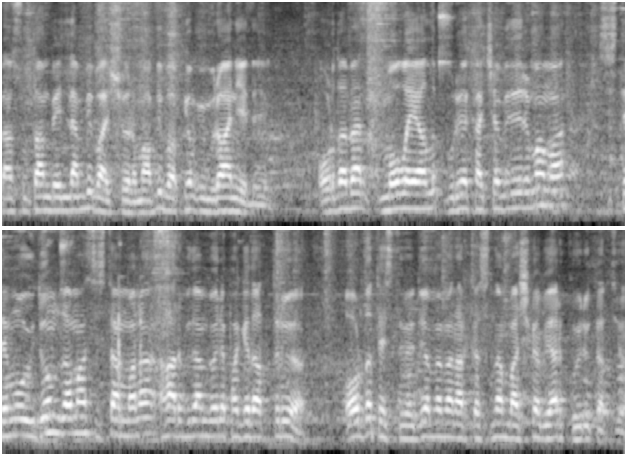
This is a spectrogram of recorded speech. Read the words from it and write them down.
ben Sultanbeyli'den bir başlıyorum abi bir bakıyorum Ümraniye'deyim. Orada ben molayı alıp buraya kaçabilirim ama sisteme uyduğum zaman sistem bana harbiden böyle paket attırıyor. Orada teslim ediyorum hemen arkasından başka bir yer kuyruk atıyor.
